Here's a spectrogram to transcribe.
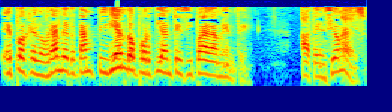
es porque los grandes te están pidiendo por ti anticipadamente. Atención a eso.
